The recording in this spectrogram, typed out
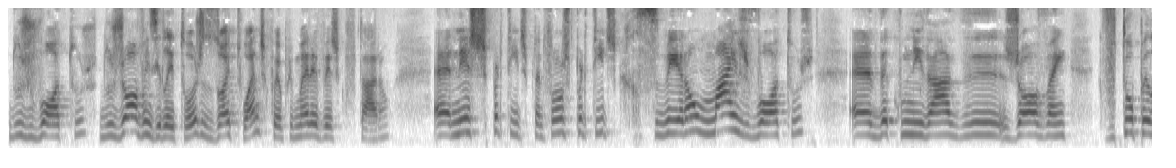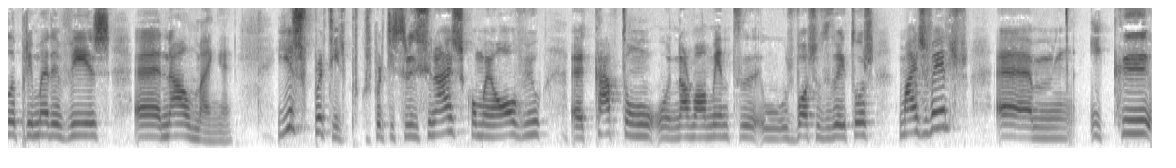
dos votos dos jovens eleitores, 18 anos, que foi a primeira vez que votaram, nestes partidos. Portanto, foram os partidos que receberam mais votos da comunidade jovem que votou pela primeira vez na Alemanha. E estes partidos, porque os partidos tradicionais, como é óbvio, eh, captam normalmente os votos dos eleitores mais velhos ehm, e que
